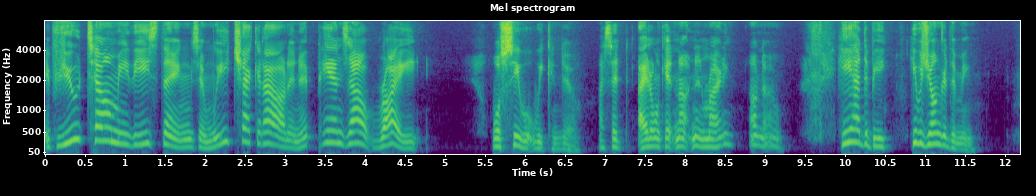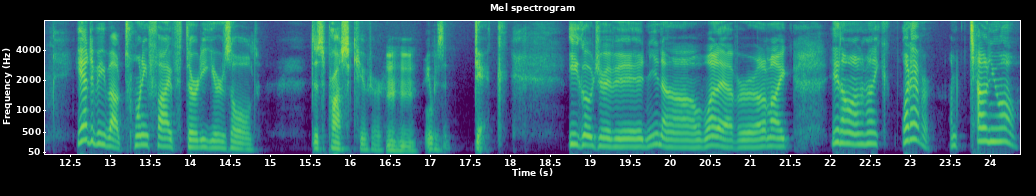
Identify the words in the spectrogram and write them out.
If you tell me these things and we check it out and it pans out right, we'll see what we can do. I said, I don't get nothing in writing? Oh, no. He had to be, he was younger than me. He had to be about 25, 30 years old, this prosecutor. Mm-hmm. He was a dick. Ego driven, you know, whatever. I'm like, you know, I'm like, whatever. I'm telling you all.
